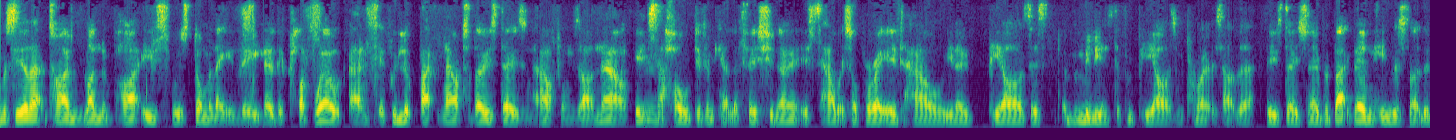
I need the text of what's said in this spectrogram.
Obviously, at that time, London Parties was dominating the, you know, the club world. And if we look back now to those days and how things are now, it's mm. a whole different kettle of fish. You know, it's how it's operated, how you know PRs. There's millions different PRs and promoters out there these days. You know, but back then he was like the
